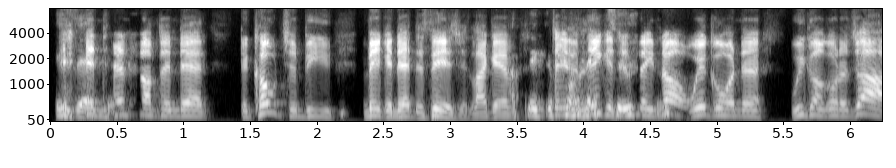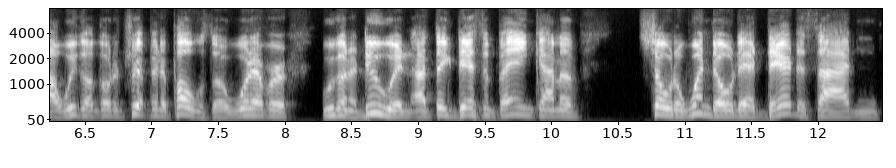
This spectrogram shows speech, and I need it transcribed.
Exactly. That's something that the coach should be making that decision. Like if Taylor Jenkins say, no, we're going to we're gonna go to job, we're gonna go to trip in the post or whatever we're gonna do. And I think Desmond Bane kind of showed a window that they're deciding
